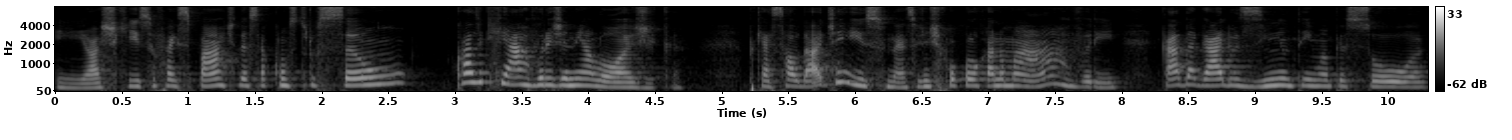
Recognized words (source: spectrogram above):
E eu acho que isso faz parte dessa construção, quase que árvore genealógica. Porque a saudade é isso, né? Se a gente for colocar numa árvore, cada galhozinho tem uma pessoa,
